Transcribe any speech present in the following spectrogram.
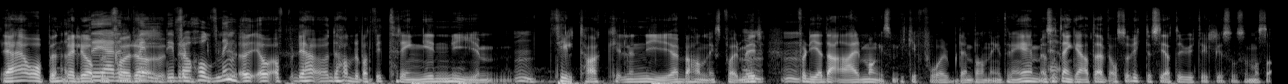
Jeg er åpen, veldig åpen for Det er en veldig bra holdning. Det, det, handler om at vi trenger nye mm. tiltak, eller nye behandlingsformer, mm, mm. fordi det er mange som ikke får den behandlingen de trenger. Men så ja. tenker jeg at det er også viktig å si at det utvikles også masse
